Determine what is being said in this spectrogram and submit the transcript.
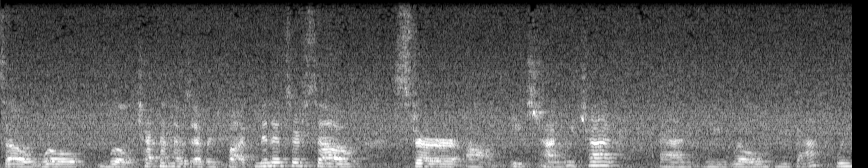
So we'll we'll check on those every five minutes or so, stir um, each time we check, and we will be back with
